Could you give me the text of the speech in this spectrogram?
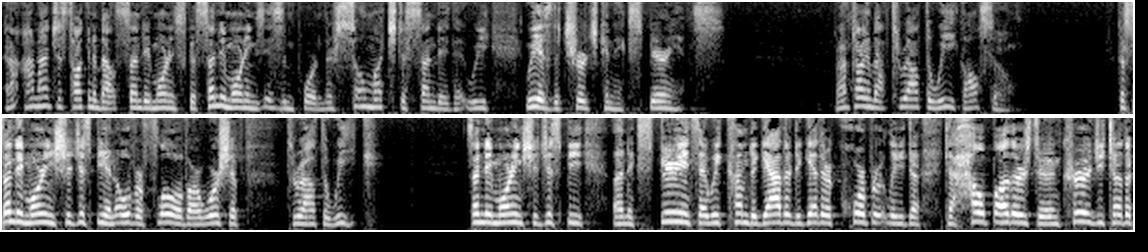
And I'm not just talking about Sunday mornings because Sunday mornings is important. There's so much to Sunday that we, we as the church can experience. But I'm talking about throughout the week also. Because Sunday morning should just be an overflow of our worship throughout the week. Sunday morning should just be an experience that we come to gather together corporately to, to help others, to encourage each other,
